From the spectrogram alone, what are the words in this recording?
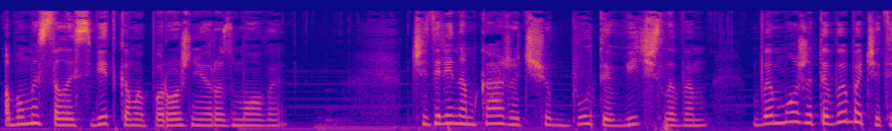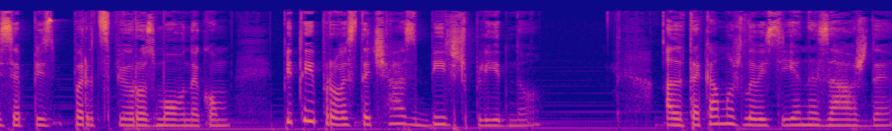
або ми стали свідками порожньої розмови? Вчителі нам кажуть, щоб бути ввічливим, ви можете вибачитися перед співрозмовником, піти і провести час більш плідно. Але така можливість є не завжди.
